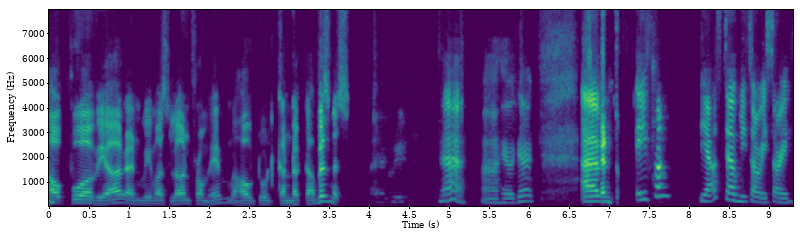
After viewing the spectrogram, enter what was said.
how poor we are, and we must learn from him how to conduct our business. I agree. Yeah. Uh, here we go. Um, from yes, tell me. Sorry, sorry.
